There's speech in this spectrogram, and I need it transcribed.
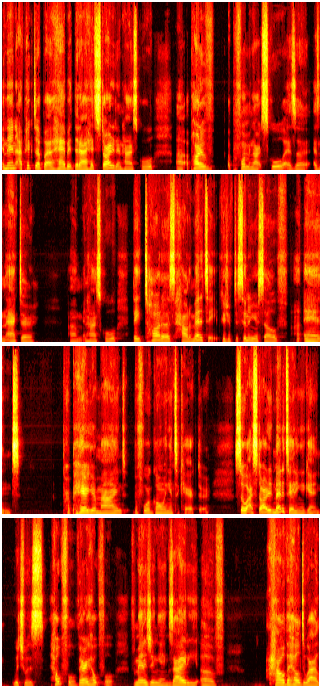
And then I picked up a habit that I had started in high school, uh, a part of a performing arts school as a as an actor um, in high school. They taught us how to meditate because you have to center yourself uh, and prepare your mind before going into character. So I started meditating again, which was helpful, very helpful for managing the anxiety of how the hell do I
